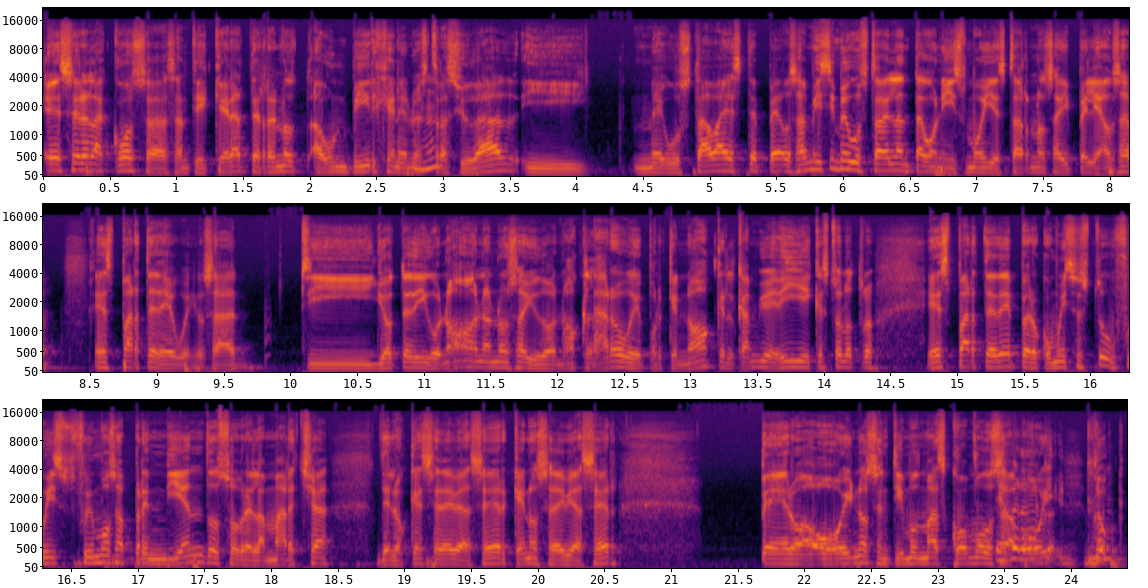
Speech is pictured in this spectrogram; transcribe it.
Esa era la cosa, Santi, que era terreno aún virgen en nuestra ciudad y me gustaba este pedo. O sea, a mí sí me gustaba el antagonismo y estarnos ahí peleando. O sea, es parte de, güey. O sea, si yo te digo, no, no nos ayudó, no, claro, güey, porque no, que el cambio de día y que esto, lo otro, es parte de, pero como dices tú, fuis- fuimos aprendiendo sobre la marcha de lo que se debe hacer, qué no se debe hacer. Pero hoy nos sentimos más cómodos. Es o sea, verdad, hoy, ¿cómo, lo-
